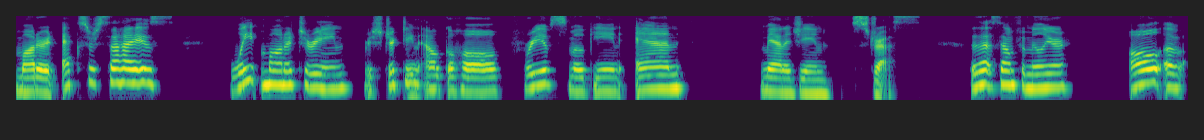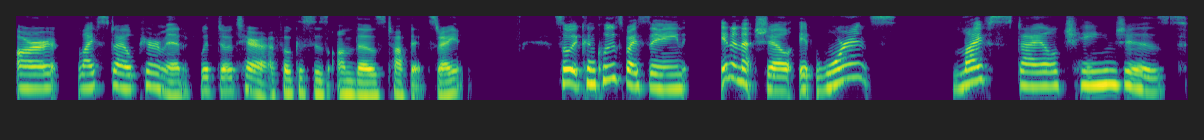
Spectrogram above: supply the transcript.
moderate exercise, weight monitoring, restricting alcohol, free of smoking, and managing stress. Does that sound familiar? All of our lifestyle pyramid with doTERRA focuses on those topics, right? So it concludes by saying, in a nutshell, it warrants lifestyle changes.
